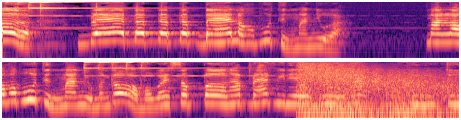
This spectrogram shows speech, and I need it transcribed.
ร์แบดแบดแบดแบดแบเราก็พูดถึงมันอยู่อะมันเราก็พูดถึงมันอยู่มันก็ออกมาไว้สเปอร์ครับแบดวิดีโอดูนะคุณจู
